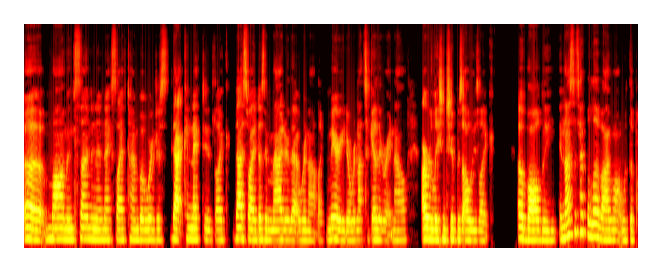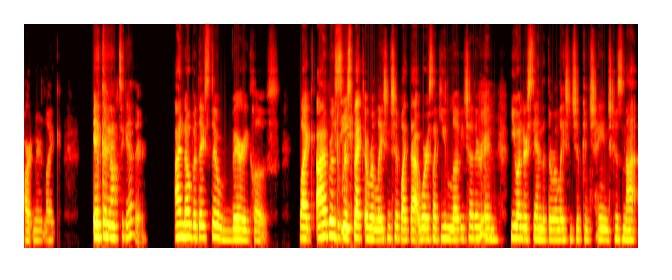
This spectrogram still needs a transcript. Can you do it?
uh mom and son in the next lifetime, but we're just that connected. Like that's why it doesn't matter that we're not like married or we're not together right now. Our relationship is always like evolving. And that's the type of love I want with the partner. Like But it they're could not together. I know, but they still very close. Like I would See? respect a relationship like that where it's like you love each other Mm. and you understand that the relationship can change because not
